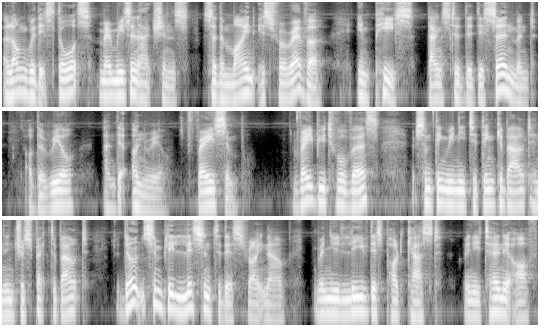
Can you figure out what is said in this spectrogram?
along with its thoughts, memories, and actions, so the mind is forever in peace thanks to the discernment of the real and the unreal. Very simple. Very beautiful verse, something we need to think about and introspect about. Don't simply listen to this right now. When you leave this podcast, when you turn it off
